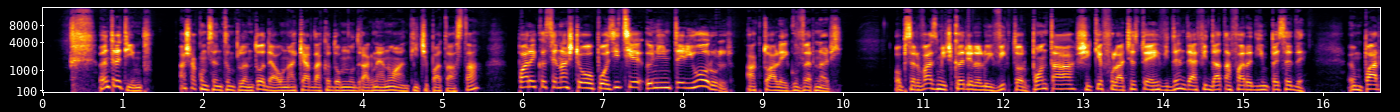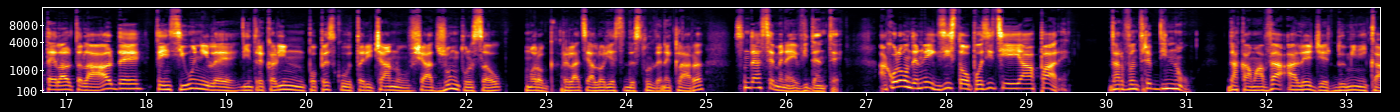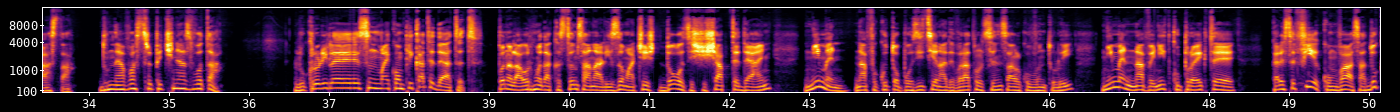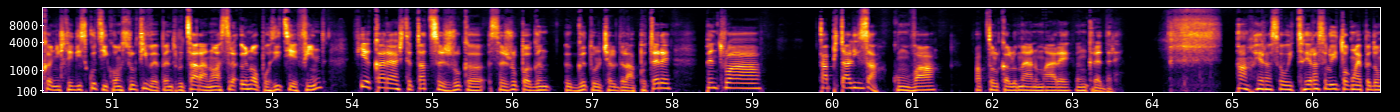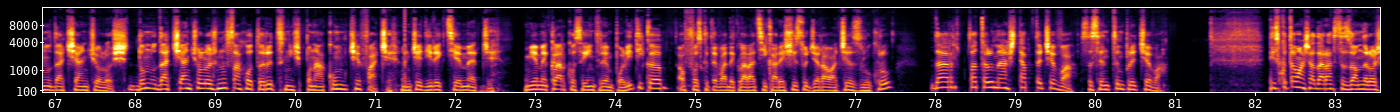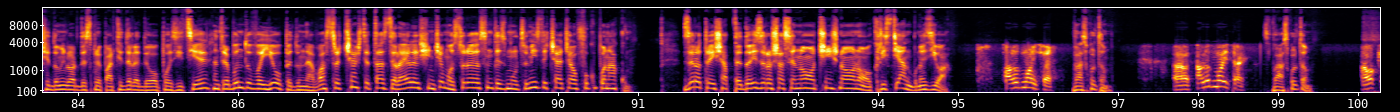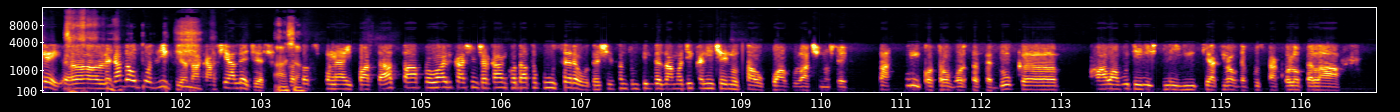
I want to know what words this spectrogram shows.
Între timp, așa cum se întâmplă întotdeauna, chiar dacă domnul Dragnea nu a anticipat asta, pare că se naște o opoziție în interiorul actualei guvernări. Observați mișcările lui Victor Ponta și cheful acestuia evident de a fi dat afară din PSD. În partea elaltă la ALDE, tensiunile dintre Călin Popescu Tăricianu și adjunctul său, mă rog, relația lor este destul de neclară, sunt de asemenea evidente. Acolo unde nu există opoziție, ea apare. Dar vă întreb din nou – dacă am avea alegeri duminica asta, dumneavoastră pe cine ați vota? Lucrurile sunt mai complicate de atât. Până la urmă, dacă stăm să analizăm acești 27 de ani, nimeni n-a făcut opoziție în adevăratul sens al cuvântului, nimeni n-a venit cu proiecte care să fie cumva, să aducă niște discuții constructive pentru țara noastră în opoziție fiind, fiecare a așteptat să jucă, să jupă gând, gâtul cel de la putere pentru a capitaliza cumva faptul că lumea nu mai are încredere. Ha, era să uit, era să uit tocmai pe domnul Dacian Cioloș. Domnul Dacian Cioloș nu s-a hotărât nici până acum ce face, în ce direcție merge. Mie mi-e clar că o să intre în politică, au fost câteva declarații care și sugerau acest lucru, dar toată lumea așteaptă ceva, să se întâmple ceva. Discutăm așadar astăzi, doamnelor și domnilor, despre partidele de opoziție, întrebându-vă eu pe dumneavoastră ce așteptați de la ele și în ce măsură sunteți mulțumiți de ceea ce au făcut până acum. 0372069599. Cristian, bună ziua! Salut, Moise! Vă ascultăm! Uh, salut, Moise! Vă ascultăm! Ok, uh, legat de opoziție, dacă ar fi alegeri, Așa. că tot spuneai partea asta, probabil că aș încerca încă o dată cu USR-ul, deși sunt un pic dezamăgit că nici ei nu stau coagulați și nu știu dar încotro vor să se ducă, au avut ei niște inițiative, au depus pe acolo pe la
